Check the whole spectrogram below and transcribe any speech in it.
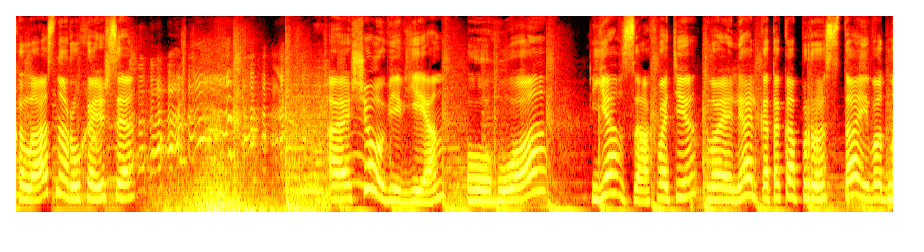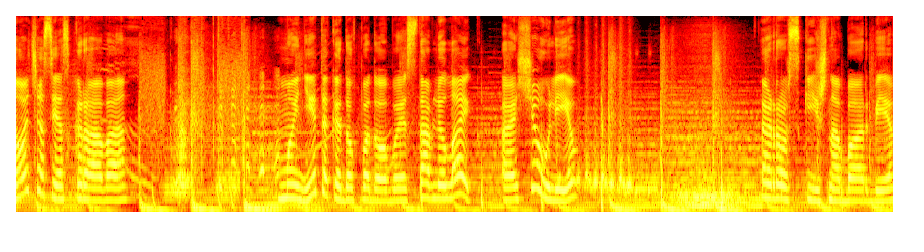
Класно рухаєшся. А що у Вів'єн? Ого! Я в захваті. Твоя лялька така проста і водночас яскрава. Мені таке до вподоби. Ставлю лайк. А що у Лів? Розкішна Барбі.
